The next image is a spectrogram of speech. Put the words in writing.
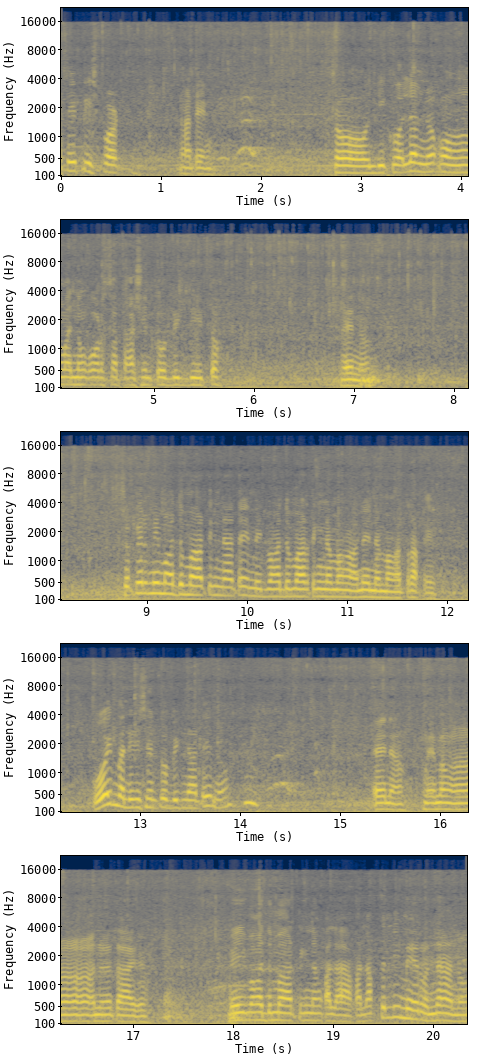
ito yung fishport natin. So, hindi ko alam no kung anong oras tataas yung tubig dito. Ayan no. So, pero may mga dumating natin, may mga dumating na mga ano, na mga truck eh. Uy, malinis yung tubig natin, no? Ayun na, may mga ano na tayo. May mga dumating ng Kalakal. Actually, meron na, no?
